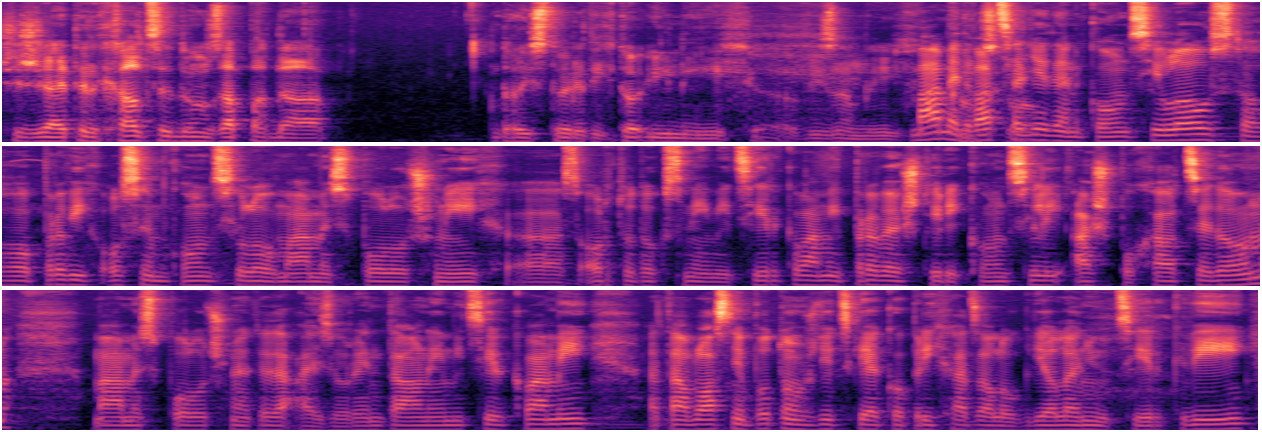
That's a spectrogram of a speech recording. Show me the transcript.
Čiže aj ten chalcedon zapadá do histórie týchto iných eh, významných Máme koncilov. 21 koncilov, z toho prvých 8 koncilov máme spoločných eh, s ortodoxnými cirkvami, prvé 4 koncily až po Chalcedon máme spoločné teda aj s orientálnymi cirkvami. A tam vlastne potom vždycky ako prichádzalo k deleniu cirkví,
